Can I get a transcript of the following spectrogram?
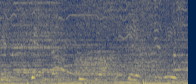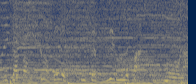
can stand up to your state. Ou kapap kape, ou fe premye pati pou la.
